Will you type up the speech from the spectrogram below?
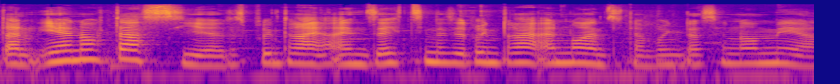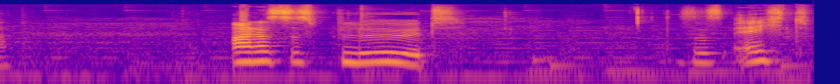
Dann eher noch das hier. Das bringt 3,61, das hier bringt 3,91. Dann bringt das hier noch mehr. Ah, das ist blöd. Das ist echt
